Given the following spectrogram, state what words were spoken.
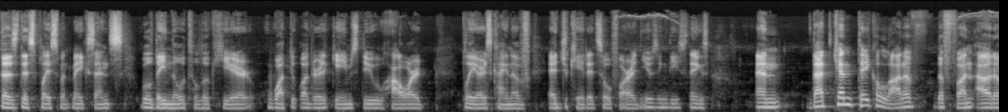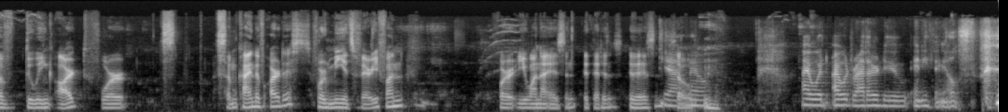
Does this placement make sense? Will they know to look here? What do other games do? How are players kind of educated so far in using these things? And that can take a lot of the fun out of doing art for some kind of artists. For me it's very fun. For Ioana isn't it is it isn't yeah, so no. I would I would rather do anything else.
